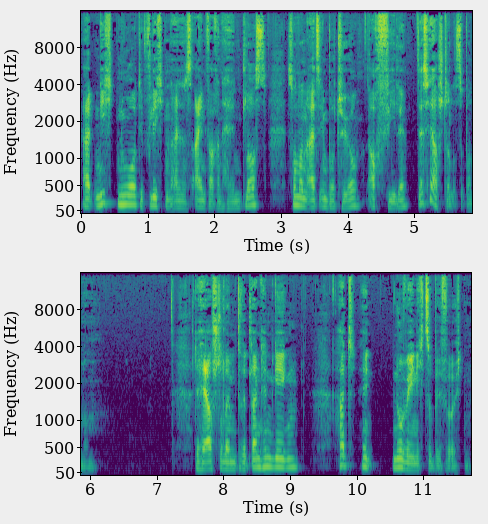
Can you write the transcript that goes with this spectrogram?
Er hat nicht nur die Pflichten eines einfachen Händlers, sondern als Importeur auch viele des Herstellers übernommen. Der Hersteller im Drittland hingegen hat nur wenig zu befürchten.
